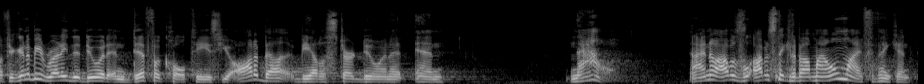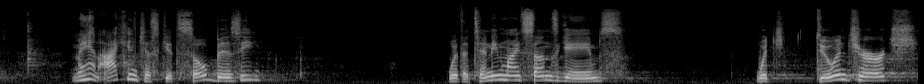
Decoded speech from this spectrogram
if you're going to be ready to do it in difficulties, you ought to be able to start doing it in now. I know I was, I was thinking about my own life, thinking, man, I can just get so busy with attending my son's games, which doing church,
